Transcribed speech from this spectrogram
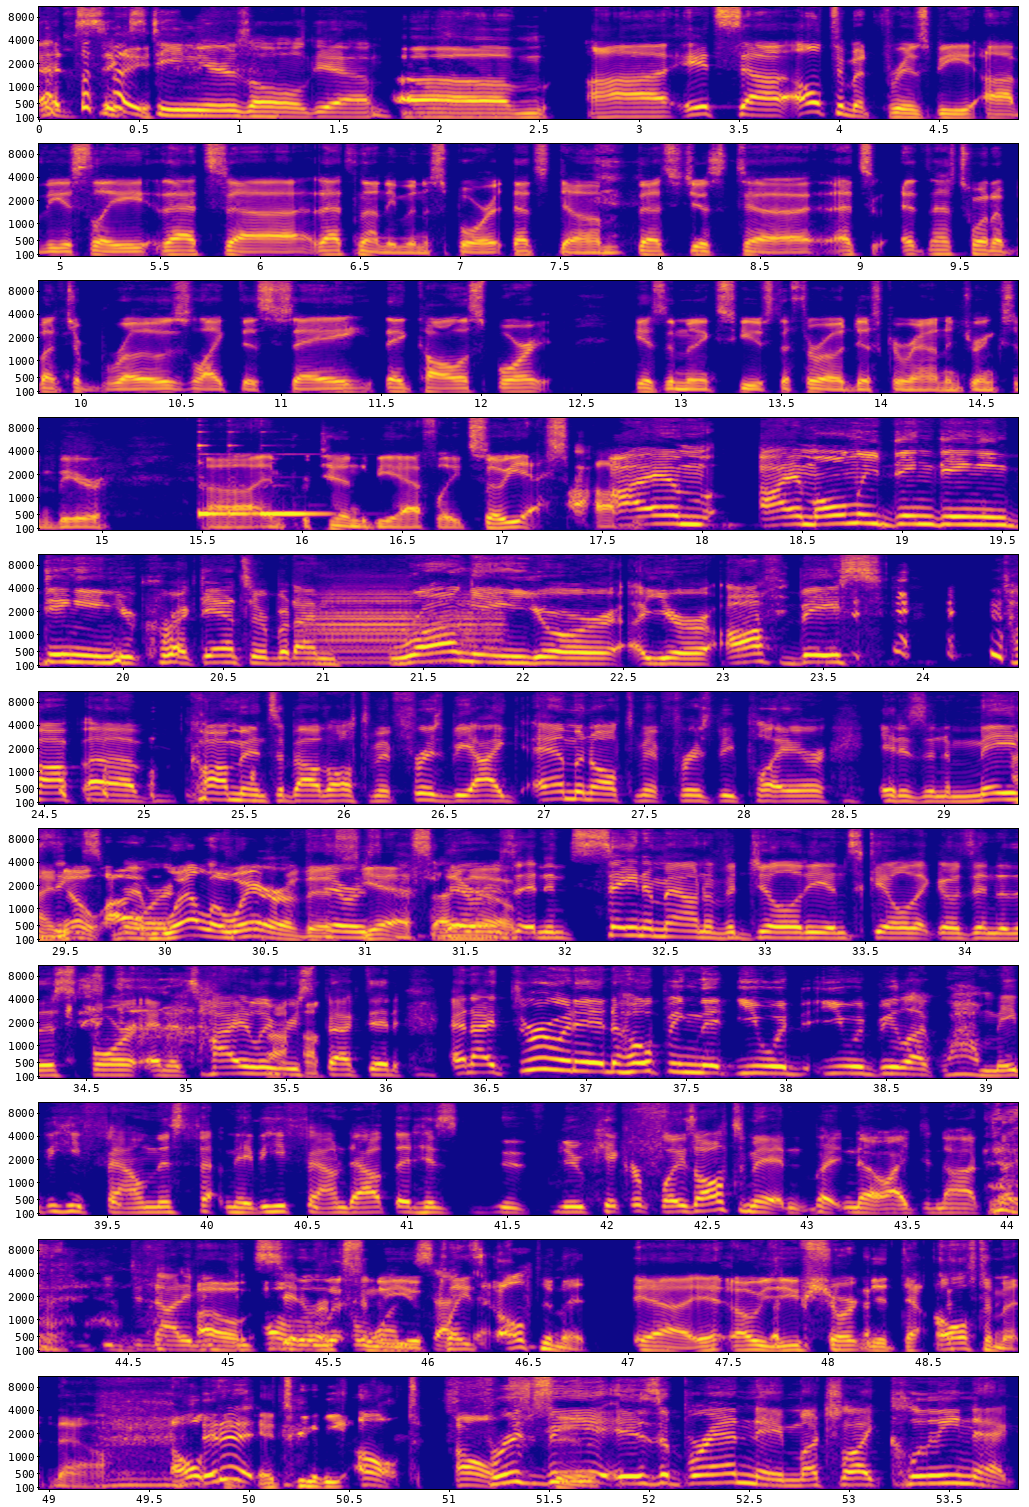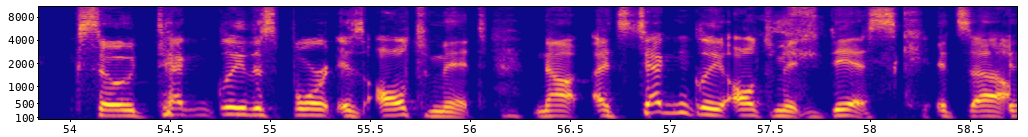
At 16 years old, yeah. Um, uh, it's uh, ultimate frisbee. Obviously, that's uh, that's not even a sport. That's dumb. That's just uh, that's that's what a bunch of bros like to say they call a sport. Gives them an excuse to throw a disc around and drink some beer uh, and pretend to be athletes. So yes, I am. I am only ding dinging dinging your correct answer, but I'm wronging your your off base top uh, comments about ultimate frisbee. I am an ultimate frisbee player. It is an amazing. I know. I'm well aware of this. There is, yes, there is an insane amount of agility and skill that goes into this sport, and it's highly uh-huh. respected. And I threw it in hoping that you would you would be like, wow, maybe he found this. Maybe he found out that his, his new kicker plays ultimate. But no, I did not. I did not even oh, consider oh, listen to you. Second. Plays ultimate. Yeah. It, oh, you shortened it to ultimate now. Ult- it it's going to be alt. alt Frisbee soon. is a brand name, much like Kleenex. So technically, the sport is ultimate. Now, it's technically ultimate disc. It's uh.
